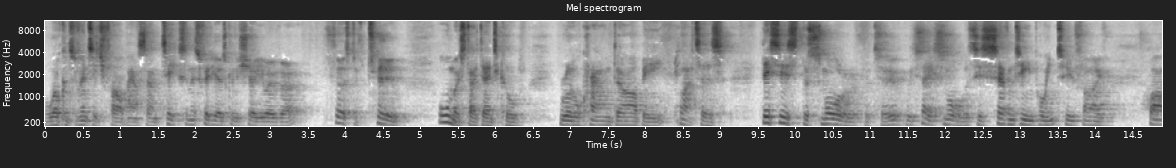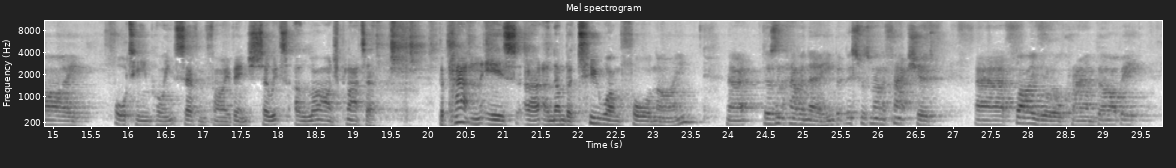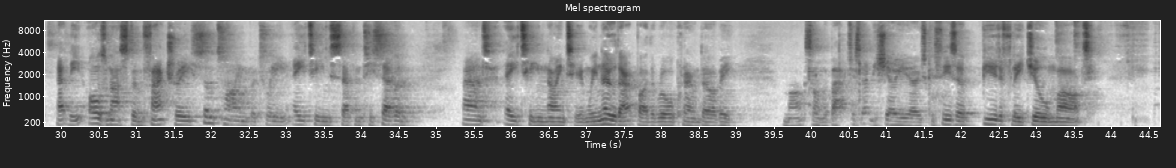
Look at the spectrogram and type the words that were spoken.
Welcome to Vintage Farmhouse Antiques and this video is going to show you over first of two almost identical Royal Crown Derby platters. This is the smaller of the two. We say small, this is 17.25 by 14.75 inch so it's a large platter. The pattern is uh, a number 2149. Now it doesn't have a name but this was manufactured uh, by Royal Crown Derby at the Osmaston factory sometime between 1877 and 1890 and we know that by the Royal Crown Derby marks on the back. Just let me show you those because these are beautifully jewel marked.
